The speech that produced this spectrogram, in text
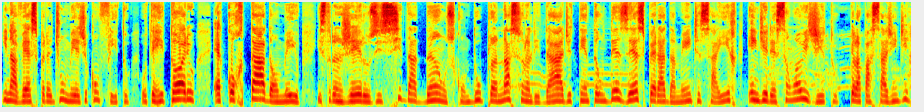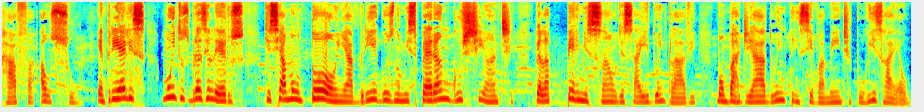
e na véspera de um mês de conflito, o território é cortado ao meio. Estrangeiros e cidadãos com dupla nacionalidade tentam desesperadamente sair em direção ao Egito pela passagem de Rafa ao sul. Entre eles, muitos brasileiros que se amontoam em abrigos numa espera angustiante pela permissão de sair do enclave, bombardeado intensivamente por Israel.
